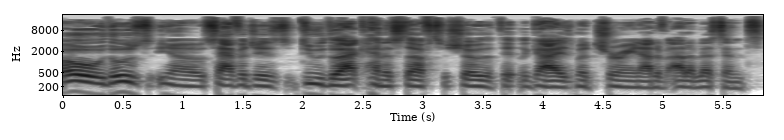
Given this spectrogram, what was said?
Oh, those you know savages do that kind of stuff to show that the, the guy is maturing out of adolescence.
